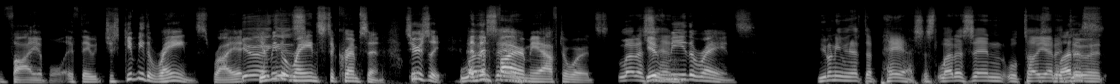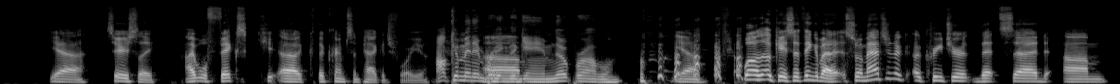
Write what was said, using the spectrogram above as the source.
viable if they would just give me the reins, Riot. Yeah, give me the reins to Crimson. Seriously. Let and then fire in. me afterwards. let us Give in. me the reins. you don't even have to pay us just let us in we'll tell you how to do us- it Yeah. Seriously. I will fix uh, the Crimson package for you. i'll come in and break the Um, game no problem yeah. Well, okay. So think about it. So imagine a, a creature that said, um,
